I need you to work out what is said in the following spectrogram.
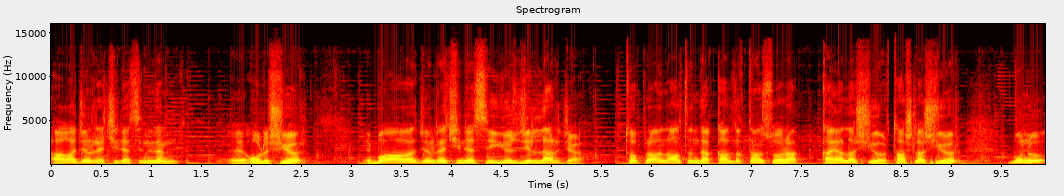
ağacın reçinesinden e, oluşuyor. E, bu ağacın reçinesi yüzyıllarca toprağın altında kaldıktan sonra kayalaşıyor, taşlaşıyor. Bunu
